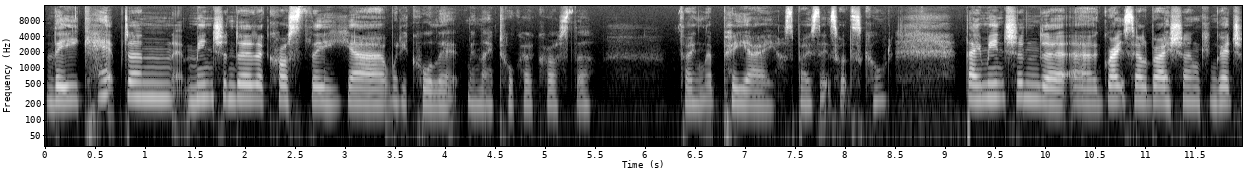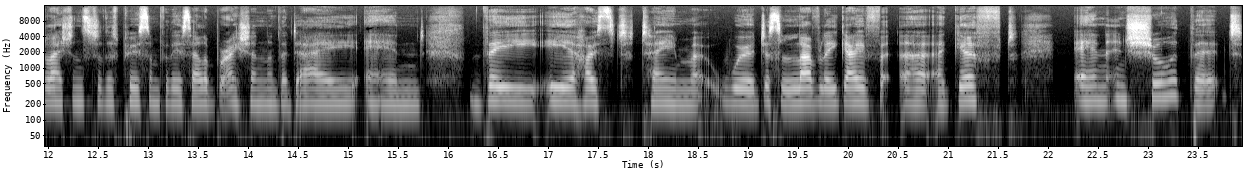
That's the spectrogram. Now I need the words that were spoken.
The captain mentioned it across the uh, what do you call that when they talk across the thing, the PA, I suppose that's what it's called. They mentioned a, a, great celebration. Congratulations to this person for their celebration of the day. And the air host team were just lovely, gave a, a gift and ensured that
